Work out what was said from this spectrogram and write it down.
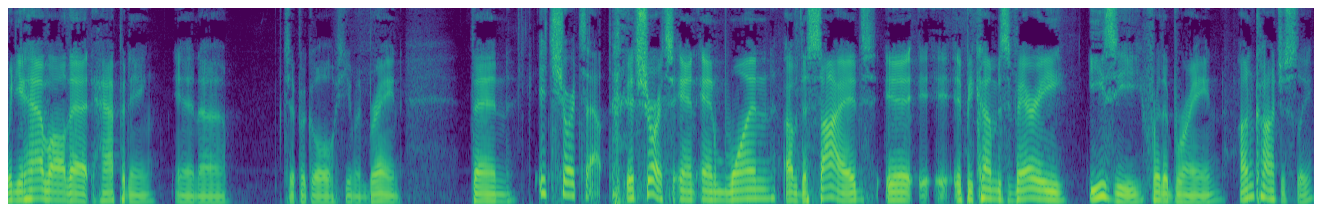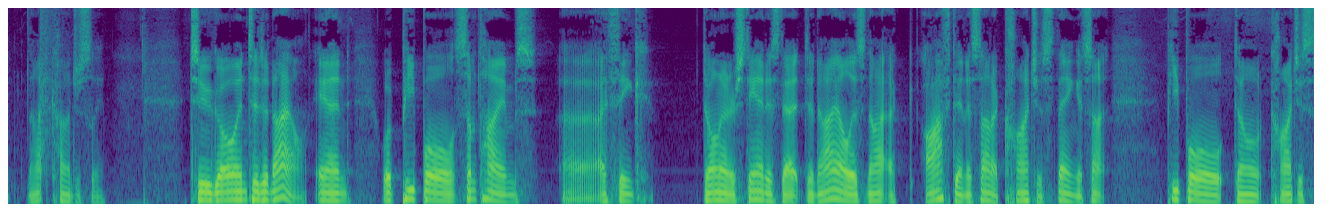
when you have all that happening in a typical human brain, then it shorts out. it shorts, and and one of the sides it, it, it becomes very easy for the brain, unconsciously, not consciously, to go into denial. And what people sometimes, uh, I think, don't understand is that denial is not a, often it's not a conscious thing. It's not people don't consciously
